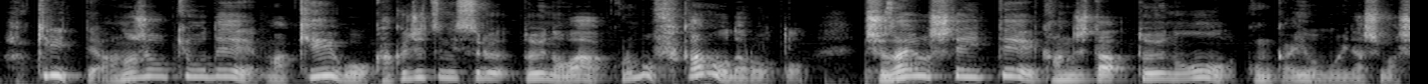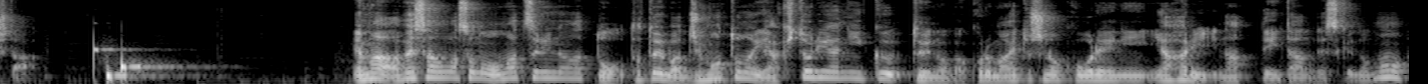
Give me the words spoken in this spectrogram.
はっきり言ってあの状況で、まあ、警護を確実にするというのは、これも不可能だろうと、取材をしていて感じたというのを今回思い出しました。まあ、安倍さんはそのお祭りの後、例えば地元の焼き鳥屋に行くというのが、これ毎年の恒例にやはりなっていたんですけども、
